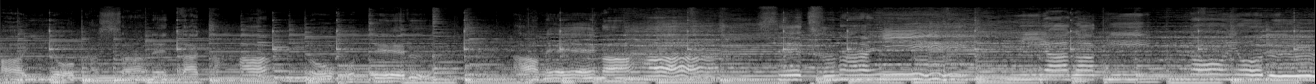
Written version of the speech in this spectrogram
愛を重ねた紙のホテル雨が切ない宮崎の夜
